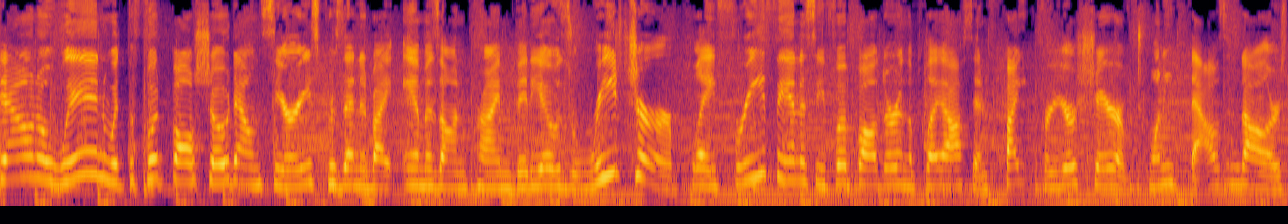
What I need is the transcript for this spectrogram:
Down a win with the Football Showdown series presented by Amazon Prime Video's Reacher. Play free fantasy football during the playoffs and fight for your share of $20,000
